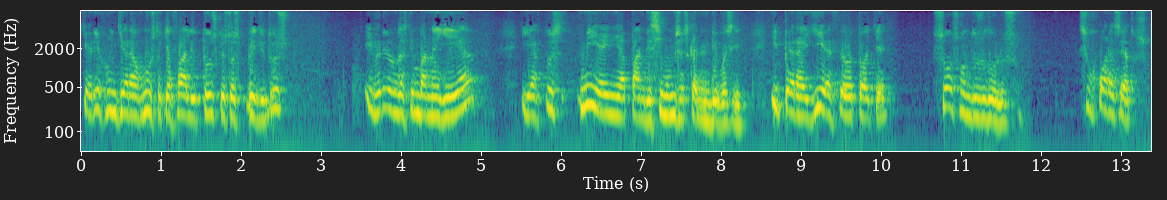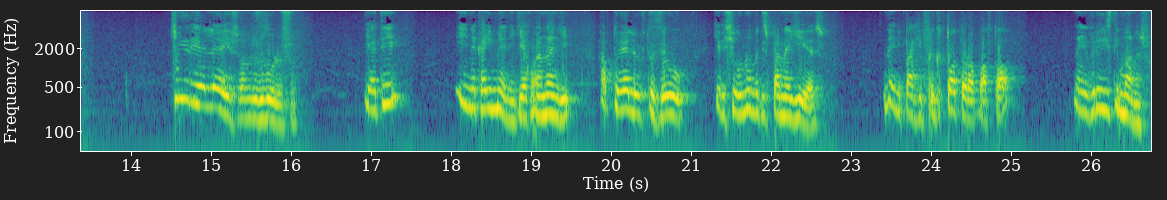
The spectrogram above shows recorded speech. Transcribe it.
και ρίχνουν κεραυνούς στο κεφάλι τους και στο σπίτι τους υβρίζοντας την Παναγία για αυτούς μία είναι η απάντησή μου, μη σας κάνει εντύπωση. Υπεραγία Θεοτόκε, σώσον τους δούλους σου. Συγχώρεσέ τους. Κύριε λέησον τους δούλους σου. Γιατί είναι καημένοι και έχουν ανάγκη από το έλεος του Θεού και με της Παναγίας. Δεν υπάρχει φρικτότερο από αυτό να ευρύεις τη μάνα σου.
